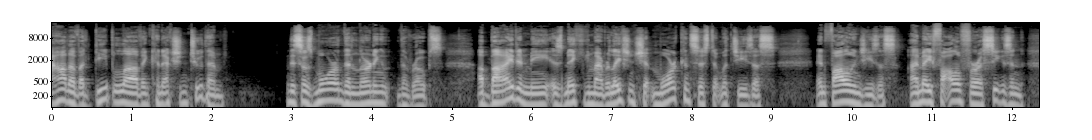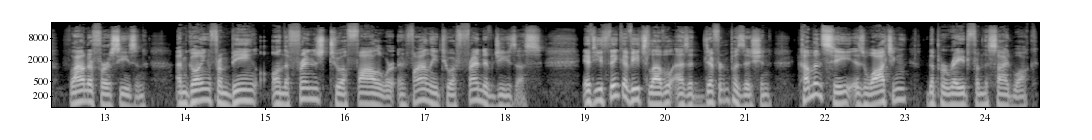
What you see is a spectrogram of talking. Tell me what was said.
out of a deep love and connection to them. This is more than learning the ropes. Abide in me is making my relationship more consistent with Jesus and following Jesus. I may follow for a season, flounder for a season. I'm going from being on the fringe to a follower and finally to a friend of Jesus. If you think of each level as a different position, come and see is watching the parade from the sidewalk.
